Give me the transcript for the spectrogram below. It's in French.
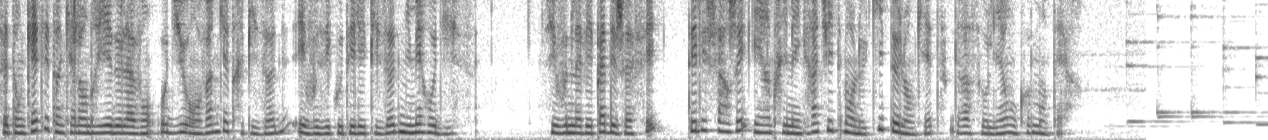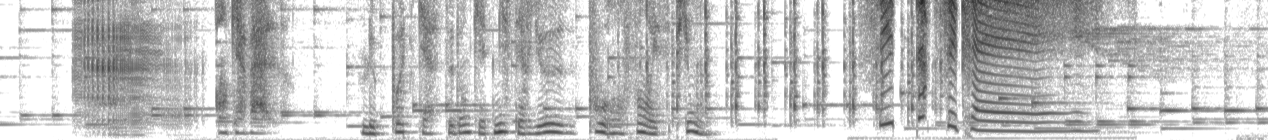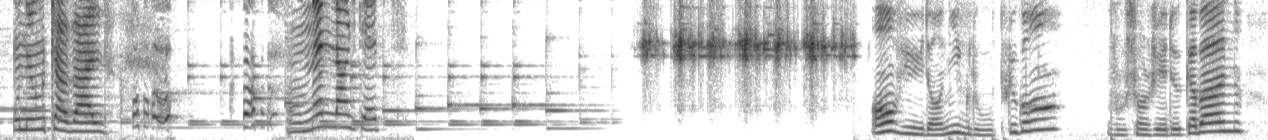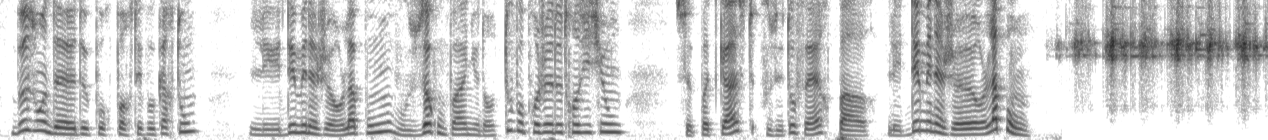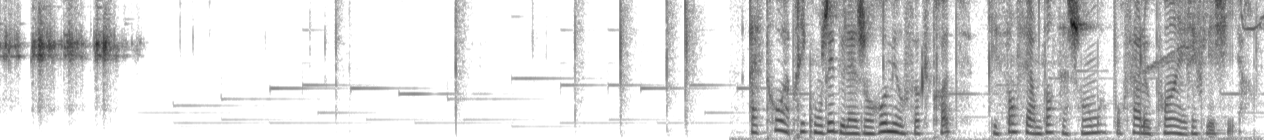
Cette enquête est un calendrier de l'Avent audio en 24 épisodes et vous écoutez l'épisode numéro 10. Si vous ne l'avez pas déjà fait, téléchargez et imprimez gratuitement le kit de l'enquête grâce au lien en commentaire. En cavale, le podcast d'enquête mystérieuse pour enfants espions. C'est top secret. On est en cavale. On mène l'enquête. Envie d'un igloo plus grand Vous changez de cabane Besoin d'aide pour porter vos cartons Les déménageurs Lapon vous accompagnent dans tous vos projets de transition. Ce podcast vous est offert par les déménageurs Lapon. Astro a pris congé de l'agent Roméo Foxtrot et s'enferme dans sa chambre pour faire le point et réfléchir.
